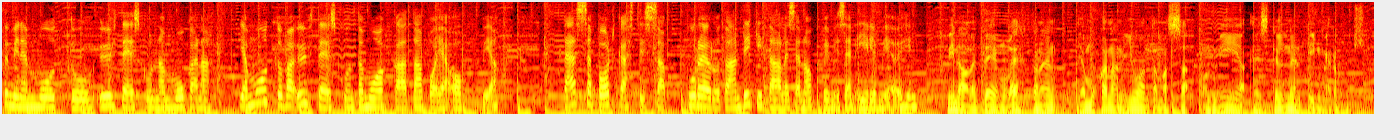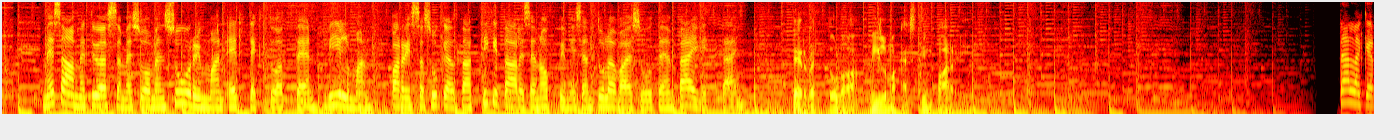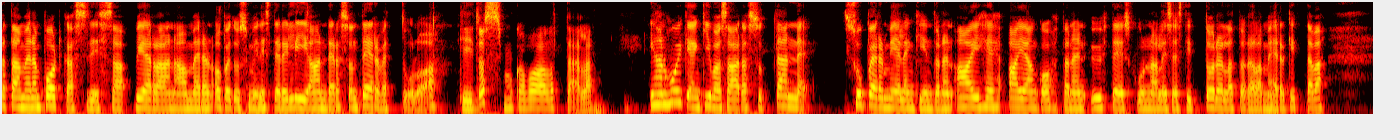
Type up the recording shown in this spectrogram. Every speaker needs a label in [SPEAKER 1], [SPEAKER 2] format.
[SPEAKER 1] Oppiminen muuttuu yhteiskunnan mukana ja muuttuva yhteiskunta muokkaa tapoja oppia. Tässä podcastissa pureudutaan digitaalisen oppimisen ilmiöihin.
[SPEAKER 2] Minä olen Teemu Lehtonen ja mukanani juontamassa on Miia Eskelinen Fingerhus.
[SPEAKER 1] Me saamme työssämme Suomen suurimman EdTech-tuotteen Vilman parissa sukeltaa digitaalisen oppimisen tulevaisuuteen päivittäin.
[SPEAKER 2] Tervetuloa Vilmakästin pariin.
[SPEAKER 1] Tällä kertaa meidän podcastissa vieraana on meidän opetusministeri Li Andersson. Tervetuloa.
[SPEAKER 3] Kiitos, mukava olla täällä.
[SPEAKER 1] Ihan huikean kiva saada sut tänne. Supermielenkiintoinen aihe, ajankohtainen, yhteiskunnallisesti todella todella merkittävä.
